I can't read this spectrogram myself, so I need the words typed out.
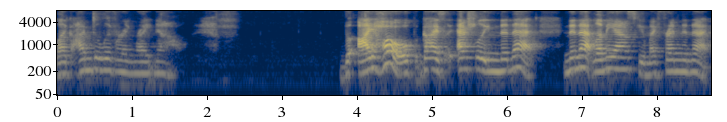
like I'm delivering right now, I hope, guys, actually, Nanette, Nanette, let me ask you, my friend Nanette,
